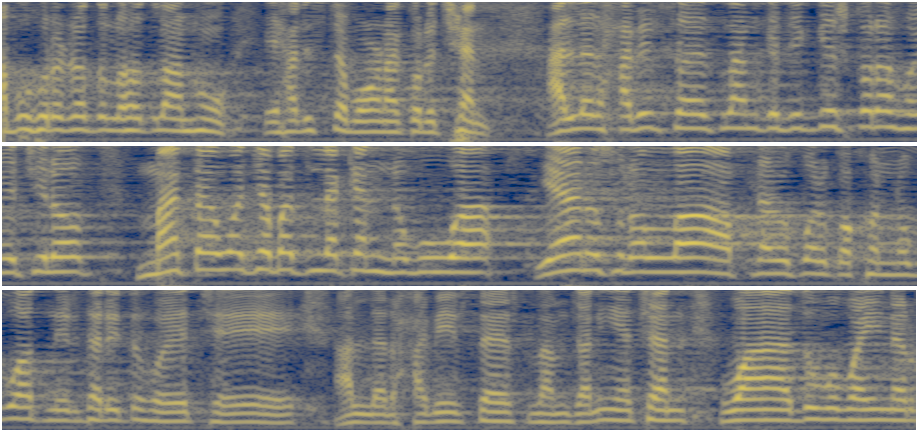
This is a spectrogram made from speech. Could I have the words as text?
আবু হরদুল্লাহতালহু এই হাদিসটা বর্ণনা করেছেন। আল্লাহর হাবিব সাহা ইসলামকে জিজ্ঞেস করা হয়েছিল, মাতা ওয়াজাবাত লাকান নবুয়া ইয়া রাসূলুল্লাহ, আপনার উপর কখন নবুয়াত নির্ধারিত হয়েছে? আল্লাহর হাবিব সাহা ইসলাম জানিয়েছেন, ওয়াদু বাইনার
